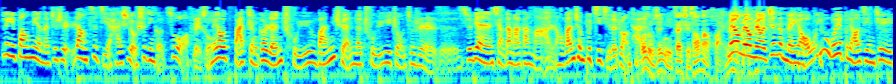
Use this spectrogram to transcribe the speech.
另一方面呢，就是让自己还是有事情可做，没错没有把整个人处于完全的处于一种就是呃随便想干嘛干嘛，然后完全不积极的状态我。总觉得你在指桑骂槐。没有没有没有，真的没有，因为我也不了解你这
